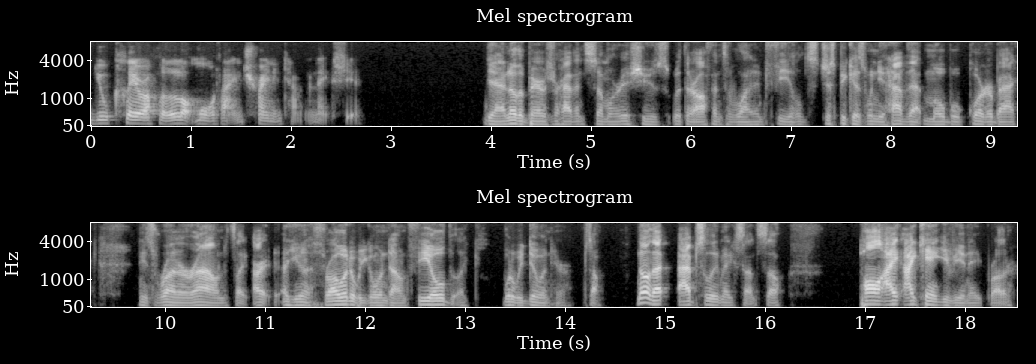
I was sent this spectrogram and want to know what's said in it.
you'll clear up a lot more of that in training camp next year. Yeah, I know the Bears are having similar issues with their offensive line and fields, just because when you have that mobile quarterback, and he's running around. It's like, are, are you going to throw it? Are we going downfield? Like, what are we doing here? So, no, that absolutely makes sense. So, Paul, I, I can't give you an eight, brother.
